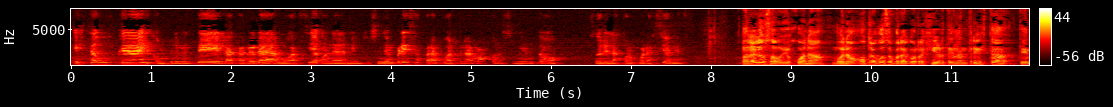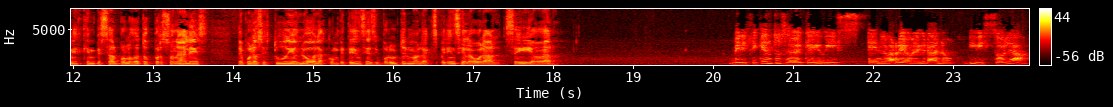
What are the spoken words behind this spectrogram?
esta búsqueda y complementé la carrera de abogacía con la de administración de empresas para poder tener más conocimiento sobre las corporaciones. Para los audios, Juana. Bueno, otra cosa para corregirte. En la entrevista tenés que empezar por los datos personales, después los estudios, luego las competencias y por último la experiencia laboral. Seguí, a ver. Verifiqué en tu CV que vivís en el barrio de Belgrano. ¿Vivís sola?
